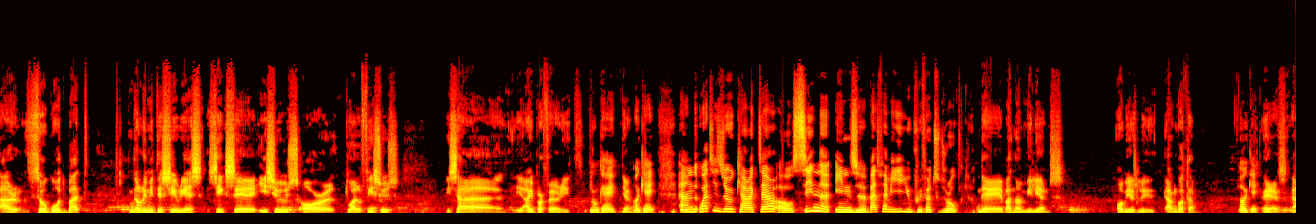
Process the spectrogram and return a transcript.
are so good, but the limited series, six uh, issues or twelve issues, is uh, I prefer it. okay. Yeah. Okay. And what is the character or scene in the Bat Family you prefer to draw? The Batman Millions, obviously, and Gotham. Okay. Yes, Ah.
